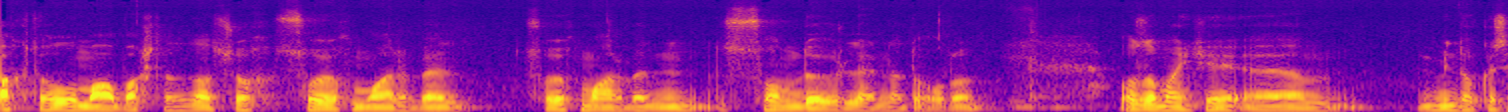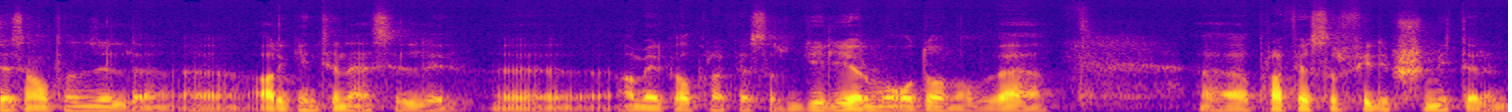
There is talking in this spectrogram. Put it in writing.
aktual olmağa başladı daha çox soyuq müharibə, soyuq müharibənin son dövrlərinə doğru. O zaman ki 1986-cı ildə Argentina əsilli Amerikalı professor Guillermo O'Donnell və professor Philip Schmitterin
